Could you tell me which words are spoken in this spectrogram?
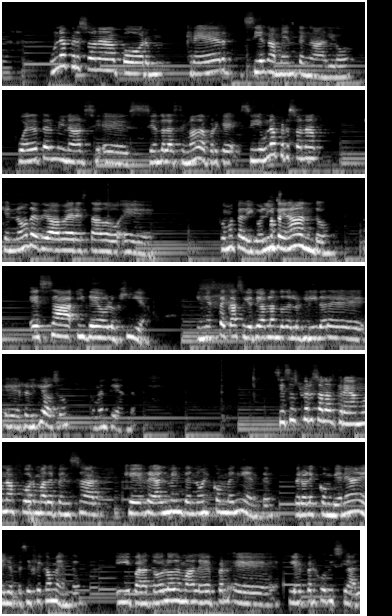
Una persona por creer ciegamente en algo puede terminar eh, siendo lastimada, porque si una persona que no debió haber estado, eh, ¿cómo te digo?, liderando esa ideología, en este caso yo estoy hablando de los líderes eh, religiosos, ¿tú me entiendes? Si esas personas crean una forma de pensar que realmente no es conveniente, pero les conviene a ellos específicamente, y para todo lo demás les es, eh, perjudicial,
